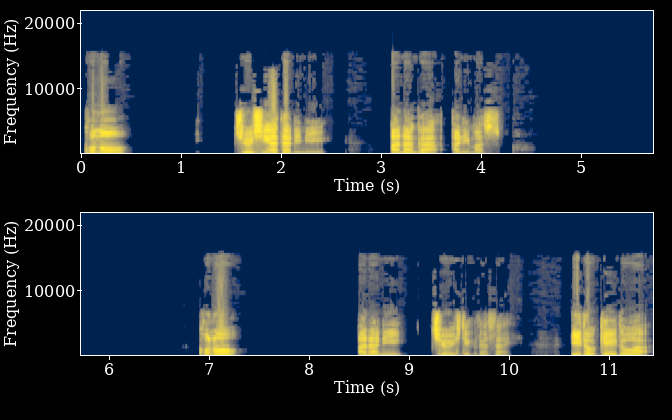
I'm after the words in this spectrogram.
この中心あたりに穴があります。この穴に注意してください。緯度、経度は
